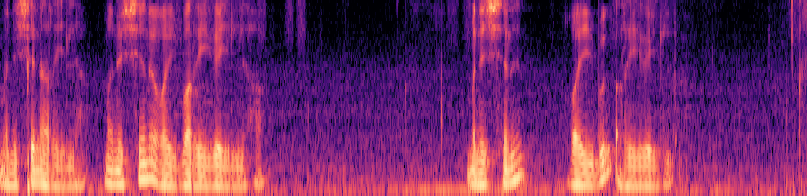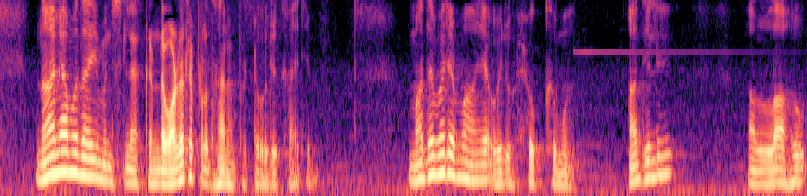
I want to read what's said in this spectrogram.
മനുഷ്യനറിയില്ല. മനുഷ്യന് ഗൈബ് അറിയുകയില്ല. മനുഷ്യന് ഗൈബ് അറിയുകയില്ല. നാലാമതായി മനസ്സിലാക്കേണ്ട വളരെ പ്രധാനപ്പെട്ട ഒരു കാര്യം. മതപരമായ ഒരു ഹുക്കുമ് അതിൽ അള്ളാഹു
